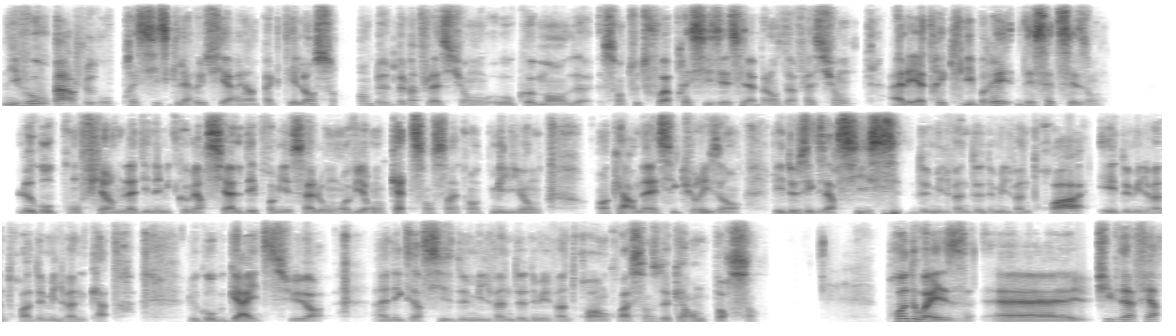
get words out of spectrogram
Niveau marge, le groupe précise qu'il a réussi à réimpacter l'ensemble de l'inflation aux commandes sans toutefois préciser si la balance d'inflation allait être équilibrée dès cette saison. Le groupe confirme la dynamique commerciale des premiers salons, environ 450 millions en carnet, sécurisant les deux exercices 2022-2023 et 2023-2024. Le groupe guide sur un exercice 2022-2023 en croissance de 40%. Prodways, euh, chiffre d'affaires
